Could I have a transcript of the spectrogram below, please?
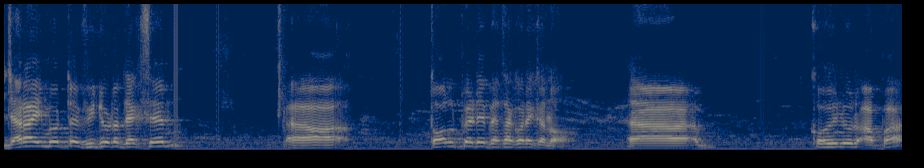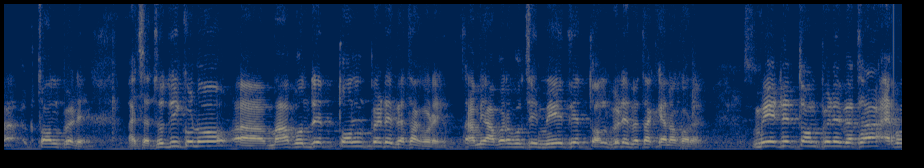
যারা এই মুহূর্তে ভিডিওটা দেখছেন তলপেটে ব্যথা করে কেন? কোহিনুর আপা তলপেটে আচ্ছা যদি কোনো মা বোনদের তলপেটে ব্যথা করে, আমি আবারও বলছি, মেয়েদের তলপেটে ব্যথা কেন করে? মেয়েদের তলপেটে ব্যথা এবং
